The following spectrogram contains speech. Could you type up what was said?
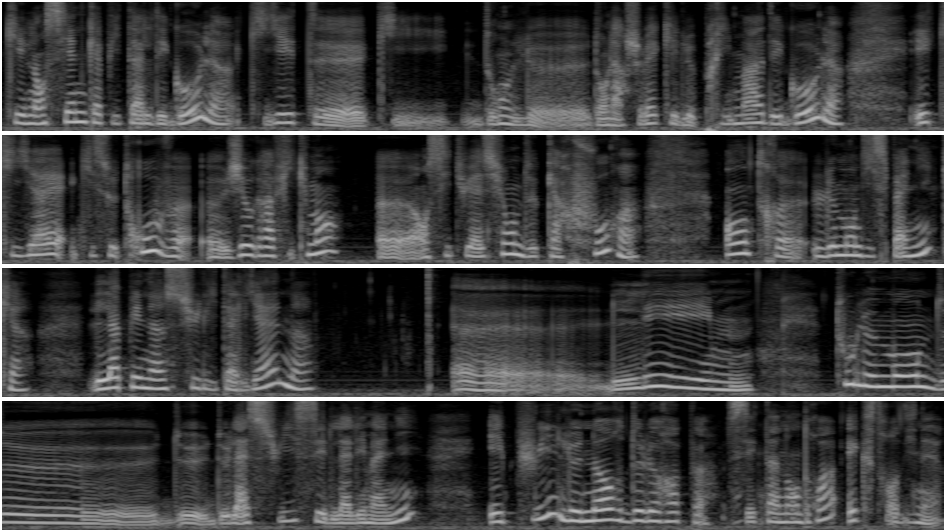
qui est l'ancienne capitale des Gaules, qui est, euh, qui, dont, le, dont l'archevêque est le primat des Gaules, et qui, est, qui se trouve euh, géographiquement euh, en situation de carrefour entre le monde hispanique, la péninsule italienne, euh, tout le monde de, de, la Suisse et de l'Allemagne, et puis le nord de l'Europe. C'est un endroit extraordinaire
